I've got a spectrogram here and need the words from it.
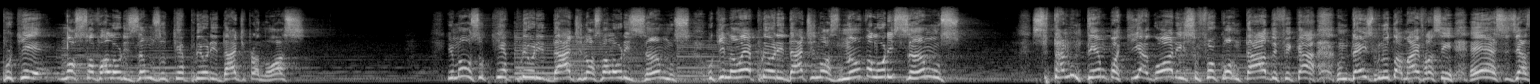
porque nós só valorizamos o que é prioridade para nós. Irmãos, o que é prioridade nós valorizamos, o que não é prioridade nós não valorizamos. Se está num tempo aqui agora, isso for contado e ficar uns 10 minutos a mais, fala assim, é, esses dias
